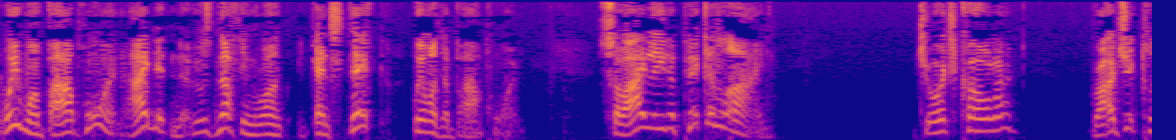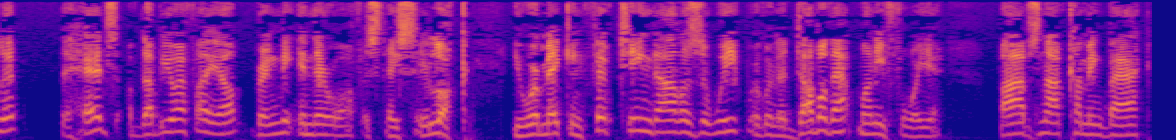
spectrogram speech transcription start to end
we want Bob Horn. I didn't, there was nothing wrong against Dick. We want the Bob Horn. So I lead a pick and line. George Koehler, Roger Clipp, the heads of WFIL bring me in their office. They say, look, you were making $15 a week. We're going to double that money for you. Bob's not coming back.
